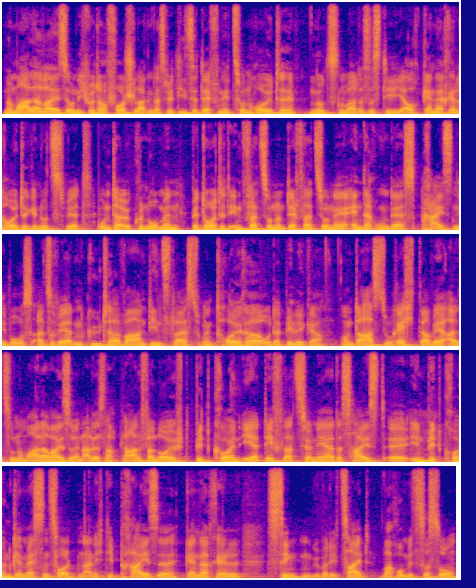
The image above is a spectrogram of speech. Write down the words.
Normalerweise, und ich würde auch vorschlagen, dass wir diese Definition heute nutzen, weil das ist die, die auch generell heute genutzt wird unter Ökonomen, bedeutet Inflation und Deflation eine Änderung des Preisniveaus. Also werden Güter, Waren, Dienstleistungen teurer oder billiger. Und da hast du recht, da wäre also normalerweise, wenn alles nach Plan verläuft, Bitcoin eher deflationär. Das heißt, äh, in Bitcoin gemessen sollten eigentlich die Preise generell sinken über die Zeit. Warum ist das so?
